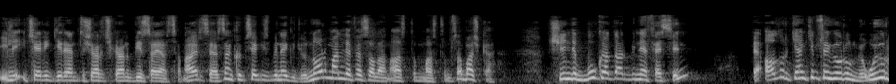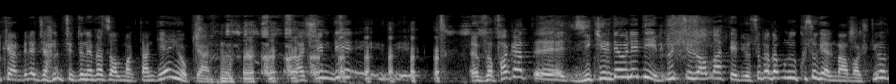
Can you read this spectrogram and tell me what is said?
İle- içeri giren dışarı çıkanı bir sayarsan. Ayrı sayarsan 48 bine gidiyor. Normal nefes alan astım mastımsa başka. Şimdi bu kadar bir nefesin e, alırken kimse yorulmuyor. Uyurken bile canım çıktı nefes almaktan diyen yok yani. ha şimdi e, e, fakat e, zikirde öyle değil. 300 Allah de diyorsun adamın uykusu gelmeye başlıyor.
